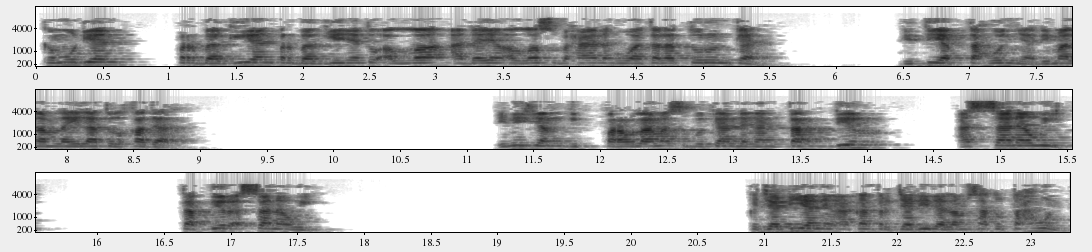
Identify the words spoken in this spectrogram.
Kemudian perbagian-perbagiannya itu Allah ada yang Allah Subhanahu wa taala turunkan di tiap tahunnya di malam Lailatul Qadar. Ini yang para ulama sebutkan dengan takdir as-sanawi. Takdir as-sanawi. Kejadian yang akan terjadi dalam satu tahun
